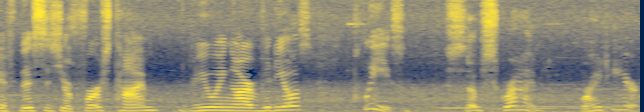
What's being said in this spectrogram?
If this is your first time viewing our videos please subscribe right here.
